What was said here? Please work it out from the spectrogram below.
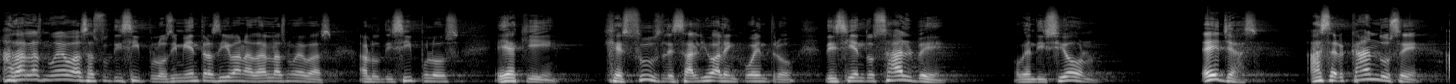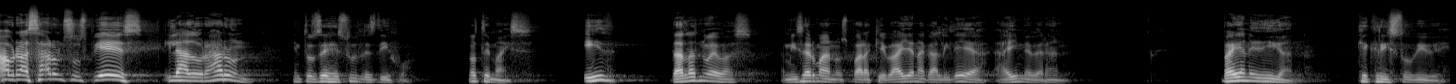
a dar las nuevas a sus discípulos. Y mientras iban a dar las nuevas a los discípulos, he aquí, Jesús les salió al encuentro diciendo, salve o bendición. Ellas, acercándose, abrazaron sus pies y la adoraron. Entonces Jesús les dijo, no temáis, id, dad las nuevas a mis hermanos para que vayan a Galilea, ahí me verán. Vayan y digan que Cristo vive.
